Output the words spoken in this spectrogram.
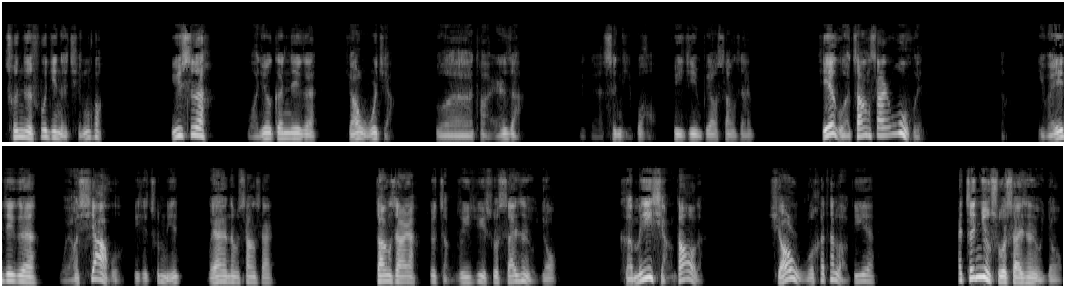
村子附近的情况。于是啊，我就跟这个小五讲，说他儿子这个身体不好，最近不要上山。结果张三误会了，以为这个我要吓唬这些村民，不要让他们上山。张三啊，就整出一句说山上有妖，可没想到的，小五和他老爹还真就说山上有妖。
